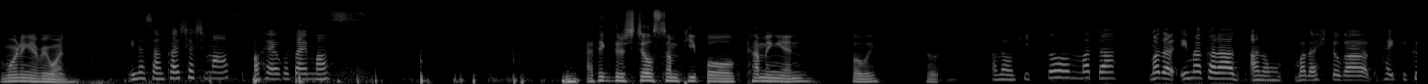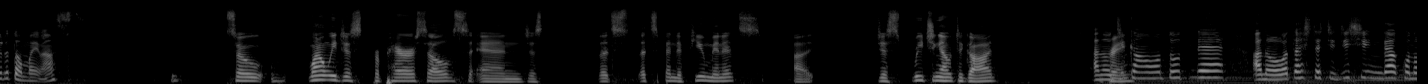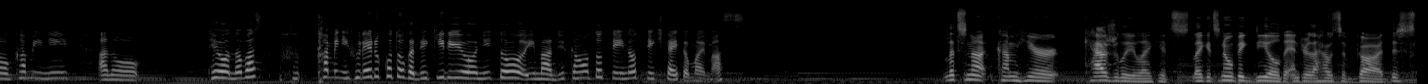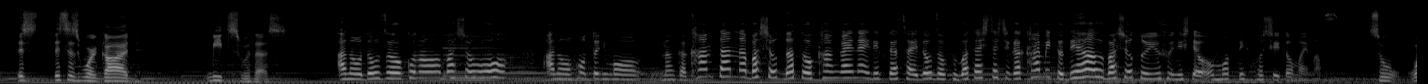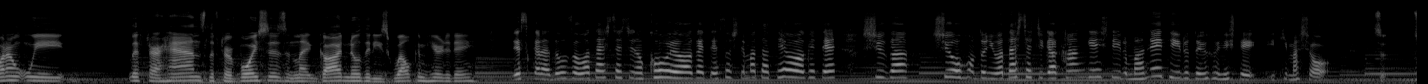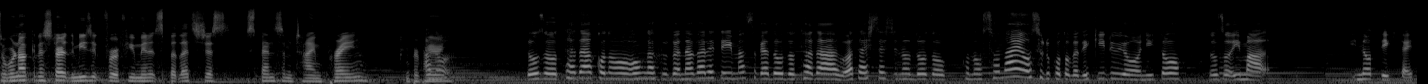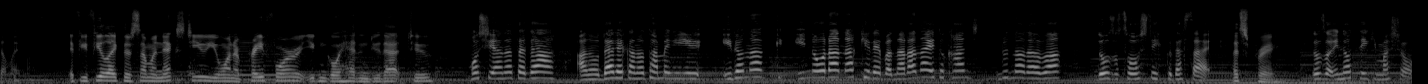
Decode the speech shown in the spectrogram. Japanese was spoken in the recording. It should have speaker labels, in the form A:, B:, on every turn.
A: Good morning, everyone.
B: 皆さん感謝します。おはようございます。
A: I think there's still some people coming in slowly.
B: あのきっとまたまだ今からあのまだ人が入ってくると思います。
A: So why don't we just prepare ourselves and just let's let's spend a few minutes uh, just reaching out to God.
B: あの
A: Praying.
B: 時間をとってあの私たち自身がこの神にあの 手を伸ばすふ神に触れることができるようにと今時間をとって祈っていきたいと思います。
A: Let's not come here casually like it's like it's no big deal to enter the house of God. This this this is where God meets with us.
B: あのどうぞこの場所をあの本当にもうなんか簡単な場所だと考えないでください。どうぞ私たちが神と出会う場所というふうにして思ってほしいと思います。
A: So why don't we lift our hands, lift our voices and let God know that he's welcome here today?
B: ですからどうぞ私たちの声を上げてそしてまた手を挙げて主が主を本当に私たちが歓迎している招いているというふうにしていきましょ
A: So, so we're not going to start the music for a few minutes, but let's just spend some time praying and preparing.
B: のどうぞただこの音楽が流れていますがどうぞただ私たちのどうぞこの備えをすることができるようにとどうぞ今祈っていきたいと思います
A: If you feel like there's someone next to you you want to pray for, you can go ahead and do that too.
B: もしあなたがあの誰かのためにいろな祈らなければならないと感じるならばどうぞそうしてください
A: Let's pray.
B: どうぞ祈っていきましょう 「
